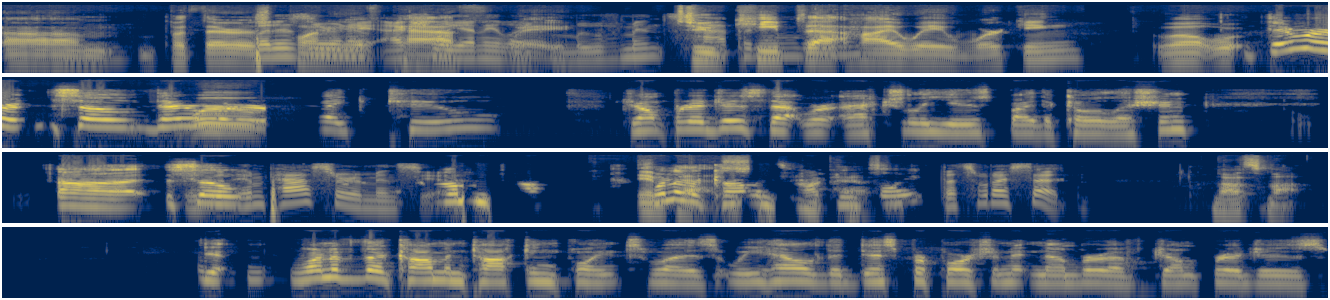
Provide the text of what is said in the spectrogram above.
um, but there is Mm-hmm. But is there plenty any, of actually any like movements to happening keep that highway working. Well, There were so there We're- were like two jump bridges that were actually used by the coalition. Uh, Is so it Impass or Immensea? common talk- one of the Impass. common talking Impass. points. That's what I said. No, it's not. Yeah, one of the common talking points was we held a disproportionate number of jump bridges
